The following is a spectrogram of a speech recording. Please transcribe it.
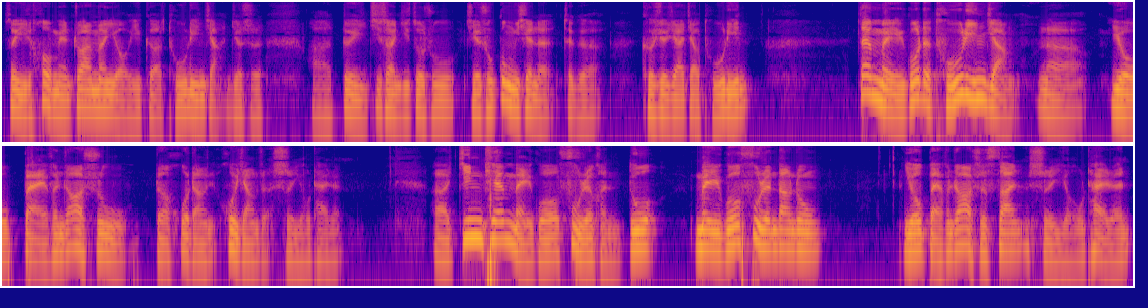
所以后面专门有一个图灵奖，就是啊对计算机做出杰出贡献的这个科学家叫图灵。在美国的图灵奖，那有百分之二十五的获奖获奖者是犹太人。呃，今天美国富人很多，美国富人当中有百分之二十三是犹太人。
